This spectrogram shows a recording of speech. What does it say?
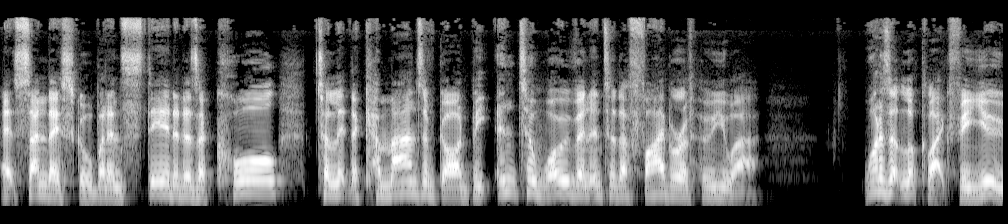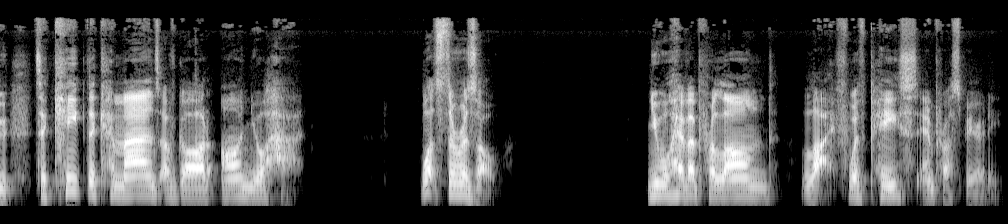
at Sunday school, but instead it is a call to let the commands of God be interwoven into the fiber of who you are. What does it look like for you to keep the commands of God on your heart? What's the result? You will have a prolonged life with peace and prosperity.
